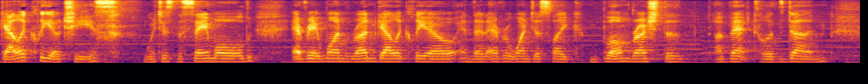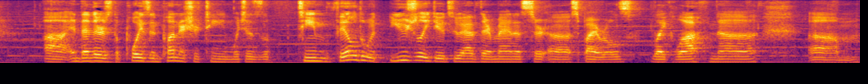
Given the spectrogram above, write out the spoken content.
Gala Cleo cheese, which is the same old everyone run Gala Cleo and then everyone just like bum rush the event till it's done. Uh, and then there's the Poison Punisher team, which is a team filled with usually dudes who have their mana uh, spirals, like Lathna. Um,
